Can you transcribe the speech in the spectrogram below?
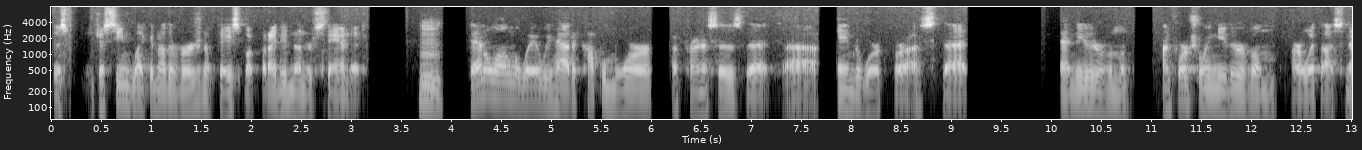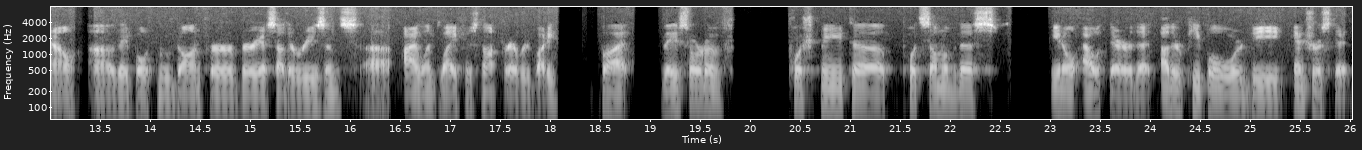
this, it just seemed like another version of Facebook, but I didn't understand it. Hmm. Then along the way, we had a couple more apprentices that uh, came to work for us that, and neither of them, unfortunately, neither of them are with us now. Uh, they both moved on for various other reasons. Uh, island life is not for everybody, but they sort of pushed me to put some of this you know, out there that other people would be interested.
